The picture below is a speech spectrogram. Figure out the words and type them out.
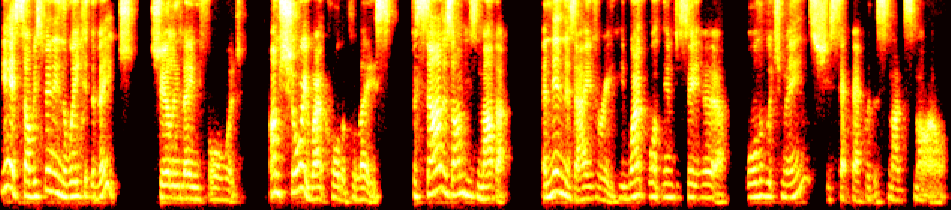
Yes, I'll be spending the week at the beach. Shirley leaned forward. I'm sure he won't call the police. For starters, I'm his mother. And then there's Avery. He won't want them to see her. All of which means she sat back with a smug smile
